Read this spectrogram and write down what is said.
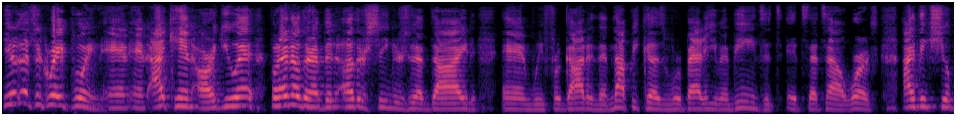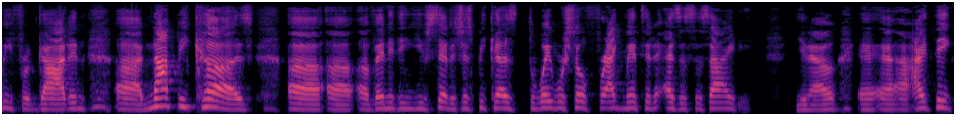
You know, that's a great point, and and I can't argue it, but I know there have been other singers who have died and we've forgotten them, not because we're bad human beings. It's it's that's how it works. I think she'll be forgotten, uh, not because uh, uh, of anything you said. It's just because the way we're so fragmented as a society. You know, I think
